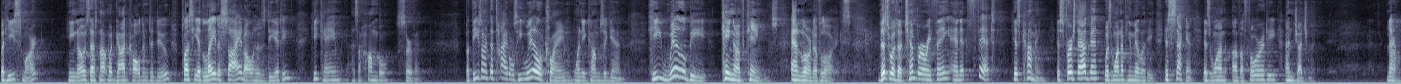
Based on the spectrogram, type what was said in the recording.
But he's smart. He knows that's not what God called him to do. Plus, he had laid aside all of his deity. He came as a humble servant. But these aren't the titles he will claim when he comes again. He will be King of Kings and Lord of Lords. This was a temporary thing, and it fit his coming. His first advent was one of humility, his second is one of authority and judgment. Now,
